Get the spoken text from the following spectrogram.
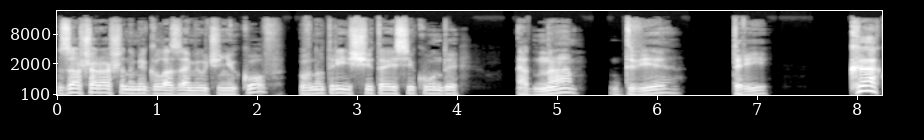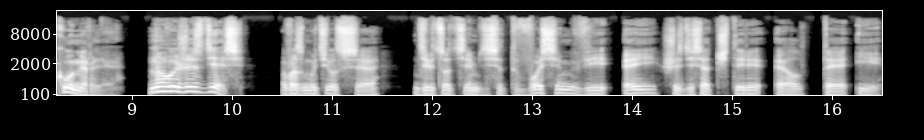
за ошарашенными глазами учеников, внутри считая секунды. Одна, две, три. «Как умерли? Но вы же здесь!» — возмутился 978 VA 64 LTI.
